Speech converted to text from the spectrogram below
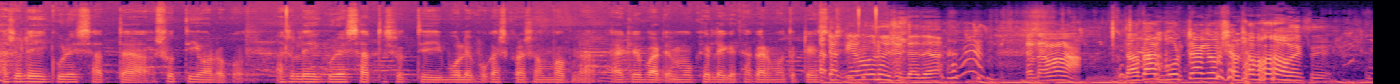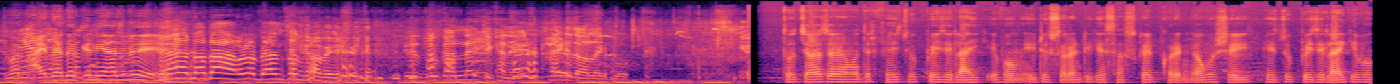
আসলে এই গুড়ের স্বাদটা সত্যিই অন্যরকম। আসলে এই গুড়ের স্বাদটা সত্যি বলে প্রকাশ করা সম্ভব না। একেবারে মুখে লেগে থাকার মতো টেস্ট কেমন হয়েছে দাদা? ভাঙা দাদা গুড়টা একদম সেটা ভাঙা হয়েছে। তোমার ভাই ব্রাদারকে নিয়ে আসবে? হ্যাঁ দাদা ওরা ব্যঞ্জন খাবে। কিন্তু দোকান নাই সেখানে সাইডে যাওয়া লাগবে। তো যারা যারা আমাদের ফেসবুক পেজে লাইক এবং ইউটিউব চ্যানেলটিকে সাবস্ক্রাইব করেন অবশ্যই ফেসবুক পেজে লাইক এবং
